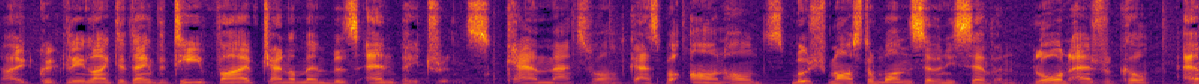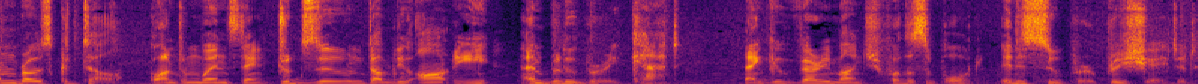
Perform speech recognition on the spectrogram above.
I'd quickly like to thank the T5 channel members and patrons Cam Maxwell, Caspar Arnholtz, Bushmaster177, Lord Azrakal, Ambrose Cattell, Quantum Wednesday, Drugzoon WRE, and Blueberry Cat. Thank you very much for the support, it is super appreciated.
